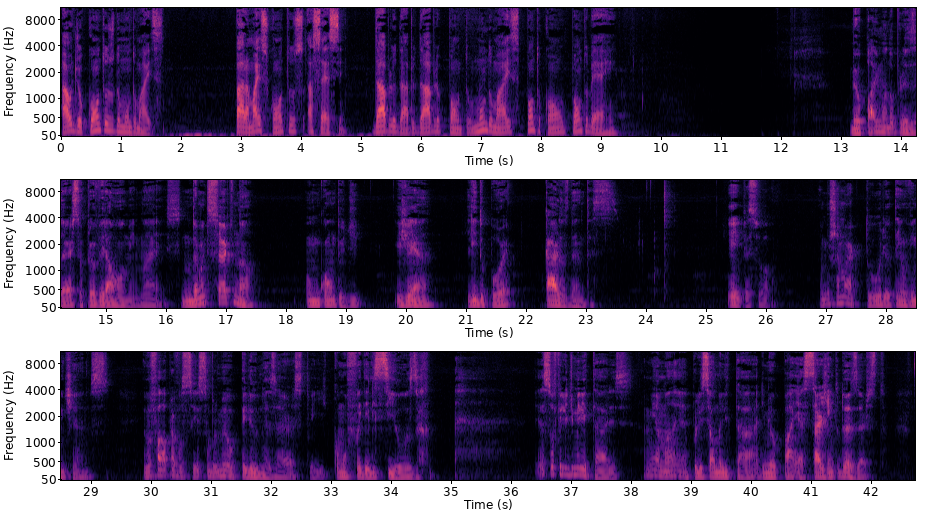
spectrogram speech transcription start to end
Audiocontos do Mundo Mais. Para mais contos, acesse www.mundomais.com.br. Meu pai me mandou pro exército para eu virar homem, mas não deu muito certo não. Um conto de Jean, lido por Carlos Dantas. E aí, pessoal? Eu me chamo Arthur e eu tenho 20 anos. Eu vou falar para vocês sobre o meu período no exército e como foi delicioso. Eu sou filho de militares. Minha mãe é policial militar e meu pai é sargento do exército.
